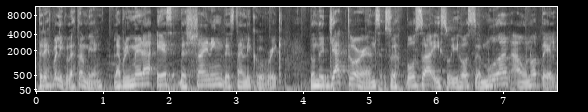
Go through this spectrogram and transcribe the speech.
tres películas también. La primera es The Shining de Stanley Kubrick donde Jack Torrance, su esposa y su hijo se mudan a un hotel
